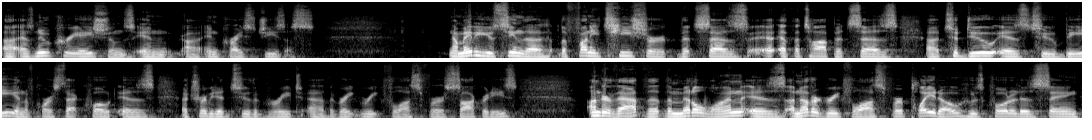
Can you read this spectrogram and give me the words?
uh, as new creations in, uh, in Christ Jesus. Now, maybe you've seen the, the funny t shirt that says at the top, it says, uh, to do is to be. And of course, that quote is attributed to the great, uh, the great Greek philosopher Socrates. Under that, the, the middle one is another Greek philosopher, Plato, who's quoted as saying,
